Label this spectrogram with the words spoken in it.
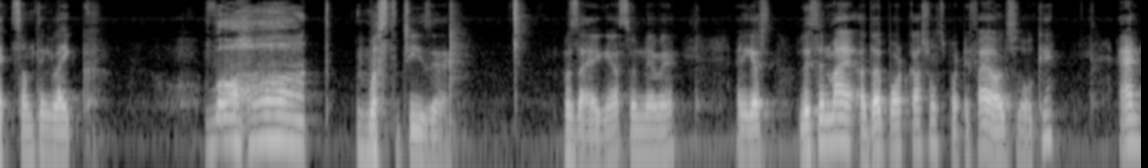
इट्स समथिंग लाइक बहुत मस्त चीज़ है। मज़ा आएगा सुनने में। And yes listen my other podcast on Spotify also okay and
